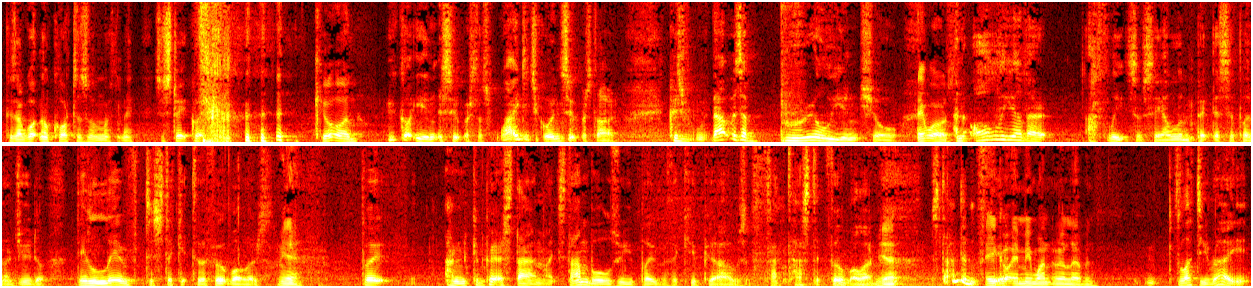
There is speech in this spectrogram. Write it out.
Because I've got no cortisone with me. It's a straight question. Go on. Who got you into Superstars? Why did you go in Superstar? Because that was a brilliant show. It was. And all the other athletes of, say, Olympic discipline or judo, they live to stick it to the footballers. Yeah. But, and compare Stan, like Stan Bowles, who you played with at QPR, was a fantastic footballer. Yeah. Stan didn't He fare got in me one to eleven. bloody right,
